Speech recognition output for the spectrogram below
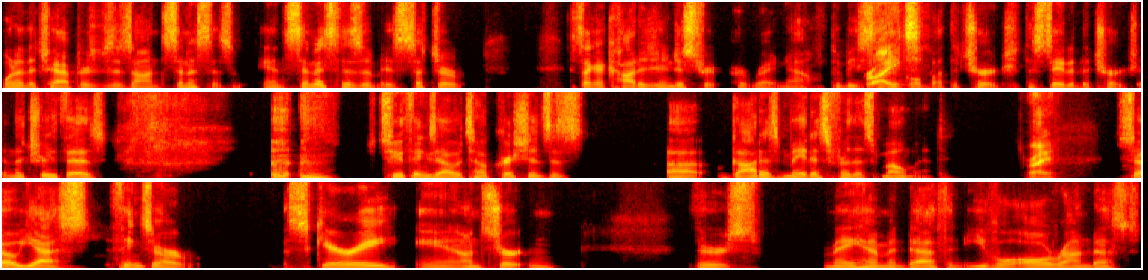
one of the chapters is on cynicism. And cynicism is such a it's like a cottage industry right now to be cynical right. about the church, the state of the church. And the truth is, two things I would tell Christians is uh, God has made us for this moment. Right. So, yes, things are scary and uncertain. There's mayhem and death and evil all around us.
